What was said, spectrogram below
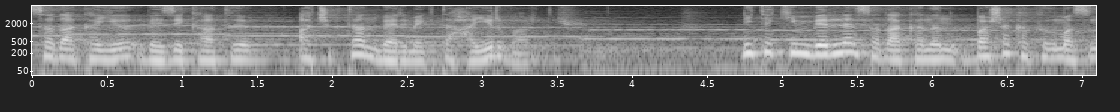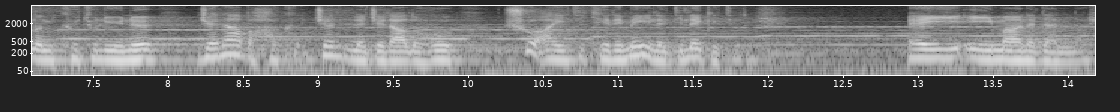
sadakayı ve zekatı açıktan vermekte hayır vardır. Nitekim verilen sadakanın başa kakılmasının kötülüğünü Cenab-ı Hak Celle Celaluhu şu ayeti kerime ile dile getirir. Ey iman edenler!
